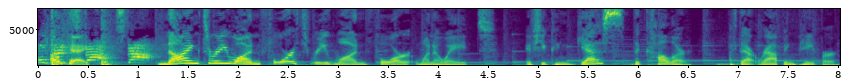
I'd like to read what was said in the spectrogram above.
Okay, Okay. stop, stop. 931 431 4108. If you can guess the color of that wrapping paper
